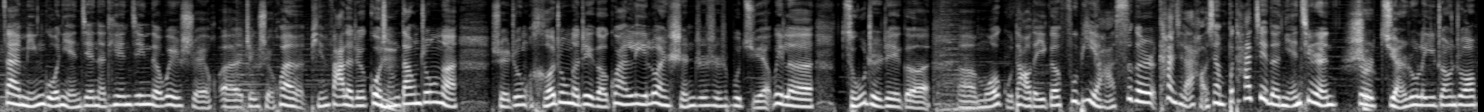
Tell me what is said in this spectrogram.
在民国年间的天津的渭水呃这个水患频发的这个过程嗯当中呢，水中河中的这个怪力乱神之事是不绝。为了阻止这个呃魔古道的一个复辟啊，四个看起来好像不搭界的年轻人，就是是卷入了一桩桩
